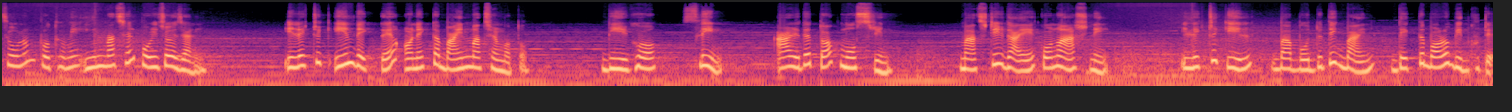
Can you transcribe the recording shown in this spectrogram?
চলুন প্রথমে ইল মাছের পরিচয় জানি। ইলেকট্রিক ইল দেখতে অনেকটা বাইন মাছের মতো। দীর্ঘ, স্লিম, আর এদের ত্বক মসৃণ। মাছটির গায়ে কোনো আঁশ নেই। ইলেকট্রিক ইল বা বৈদ্যুতিক বাইন দেখতে বড় বিদঘুটে।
